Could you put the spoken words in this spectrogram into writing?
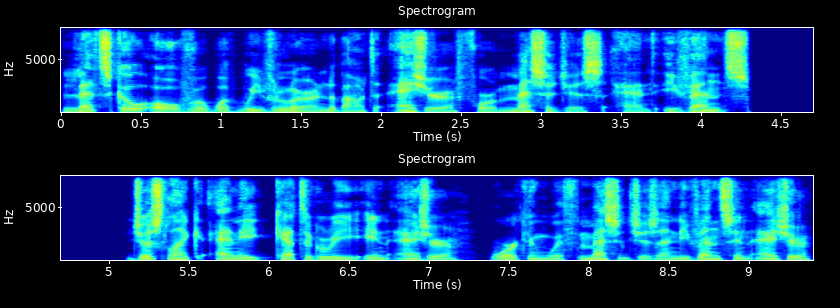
Let's go over what we've learned about Azure for messages and events. Just like any category in Azure, working with messages and events in Azure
